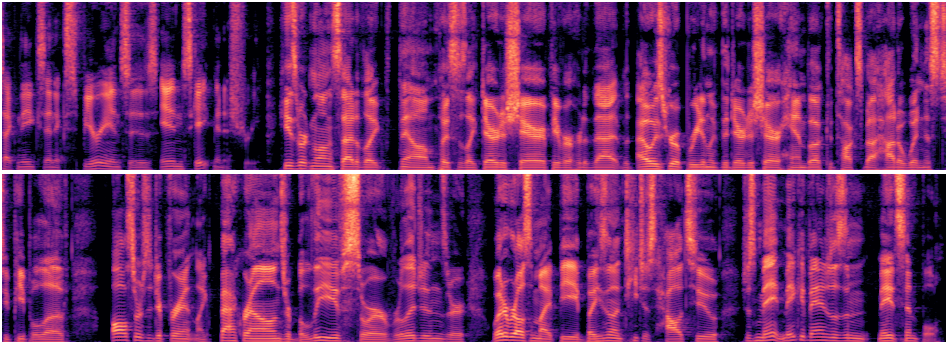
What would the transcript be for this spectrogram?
techniques and experiences in skate ministry. He's working alongside of like um, places like Dare to Share. If you ever heard of that, but I always grew up reading like the Dare to Share handbook that talks about how to witness to people of all sorts of different like backgrounds or beliefs or religions or whatever else it might be. But he's going to teach us how to just make make evangelism made simple.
